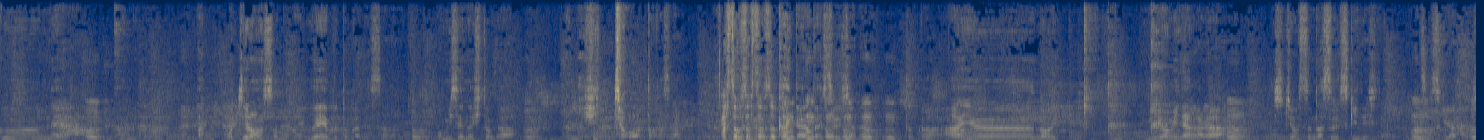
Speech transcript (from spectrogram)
僕ね、うん。あのあもちろんそのねウェーブとかでさ、うん。お店の人がうん「あの必聴!」とかさあそうそうそうそう。書いてあったりするじゃない？とかああいうの読みながらうん。視聴するのはすごい好きでしたよ。まず好きだったし、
